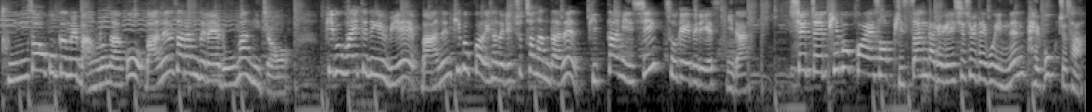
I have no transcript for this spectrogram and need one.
동서고금을 막론하고 많은 사람들의 로망이죠. 피부 화이트닝을 위해 많은 피부과 의사들이 추천한다는 비타민C 소개해드리겠습니다. 실제 피부과에서 비싼 가격에 시술되고 있는 배곡주사.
